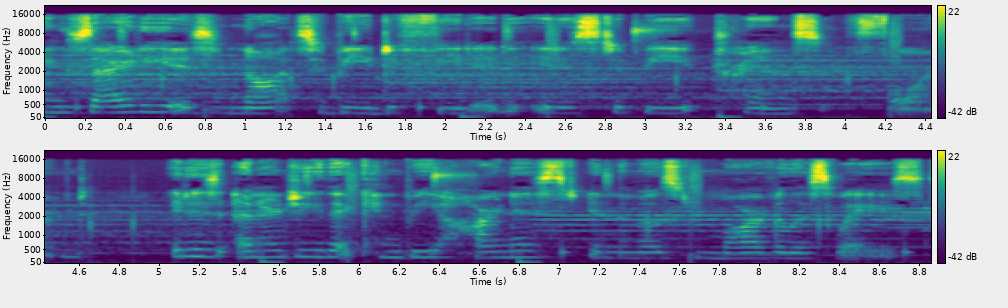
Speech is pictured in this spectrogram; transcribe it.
Anxiety is not to be defeated, it is to be transformed. It is energy that can be harnessed in the most marvelous ways.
